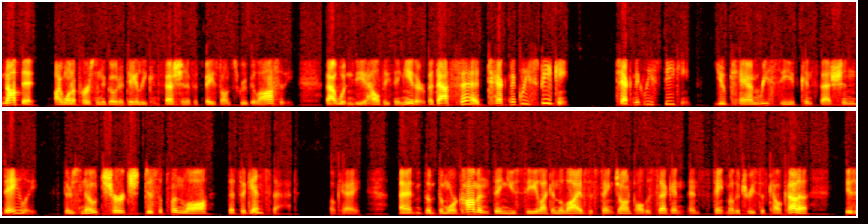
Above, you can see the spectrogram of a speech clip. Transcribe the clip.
Not that I want a person to go to daily confession if it's based on scrupulosity. That wouldn't be a healthy thing either. But that said, technically speaking, technically speaking, you can receive confession daily. There's no church discipline law that's against that. Okay? And the, the more common thing you see, like in the lives of St. John Paul II and St. Mother Teresa of Calcutta, is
